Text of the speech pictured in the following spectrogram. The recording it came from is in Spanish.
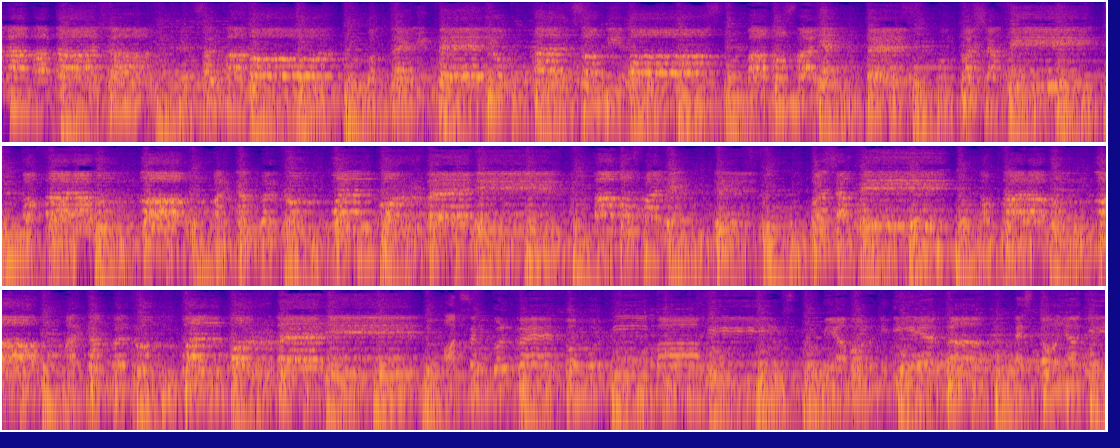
la batalla el Salvador contra el imperio alzo mi voz vamos valientes junto a Shafir. acepto el reto por mi país, mi amor, mi tierra, estoy aquí.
